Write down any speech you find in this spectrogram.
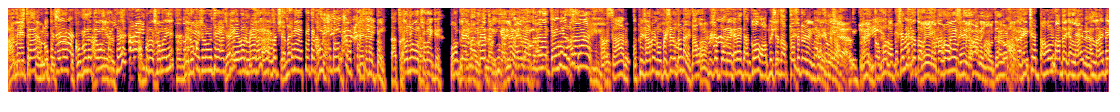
আমি নিতেছি, গুগলে দেওয়া থাকবে। আপনারা সবাই এই লোকেশন অনুযায়ী আসবেন এবার মেয়ে- সবসময় আপনাদের ফুল থাকবেন। ধন্যবাদ সবাইকে। স্যার আপনি যাবেন অফিসের ওখানে? অফিসের পরে এখানে থাকো অফিসে তখন অফিসে তো নিচে টাউন না দেখে লাইভ লাইভে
